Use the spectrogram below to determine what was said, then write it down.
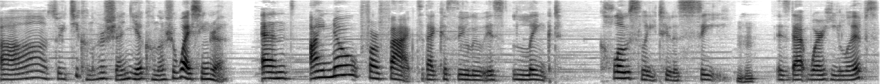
啊，所以既可能是神，也可能是外星人。And I know for a fact that Cthulhu is linked closely to the sea. Mm -hmm. Is that where he lives?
